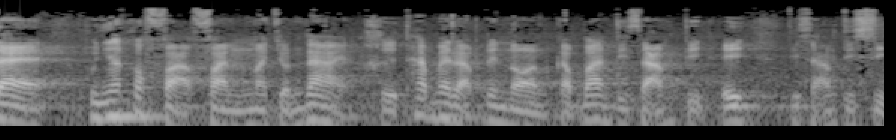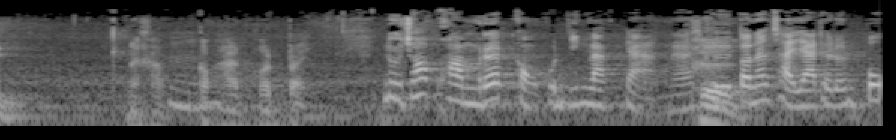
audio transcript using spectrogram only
แต่คุณยักษ์ก็ฝ่าฟันมาจนได้ คือถ้าไม่หลับได้นอนกลับบ้านตีสามตีเอ้ยตีสามตีสี่ นะครับ ก็ผ่านพ้นไปหนูชอบความเลิศของคุณยิ่งรักษณ์อย่างนะคือคือตอนนั้นฉายาเธอโดนปู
